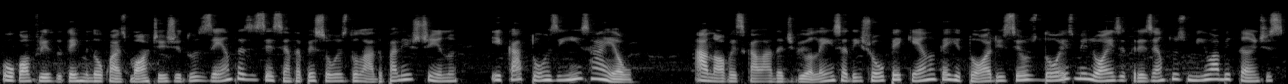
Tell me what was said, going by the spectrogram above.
O conflito terminou com as mortes de 260 pessoas do lado palestino e 14 em Israel. A nova escalada de violência deixou o pequeno território e seus 2 milhões e 300 mil habitantes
